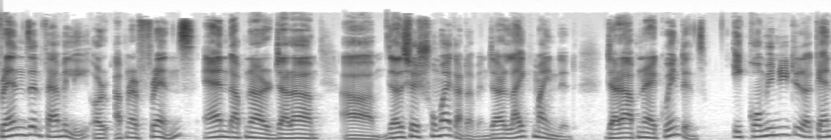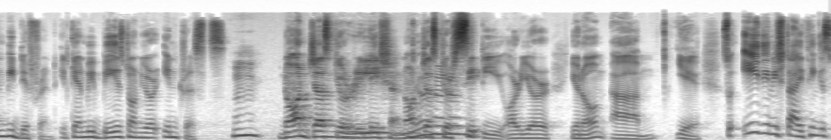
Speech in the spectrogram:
ফ্রেন্ডস অ্যান্ড ফ্যামিলি অর আপনার ফ্রেন্ডস অ্যান্ড আপনার যারা যাদের সাথে সময় কাটাবেন যারা লাইক মাইন্ডেড যারা আপনার অ্যাকোয়েন্টেন্স এই কমিউনিটিটা can be different it can be based on your interests not just your relation not just your city or your you know ইয়ে সো এই জিনিসটা আই থিঙ্ক ইজ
